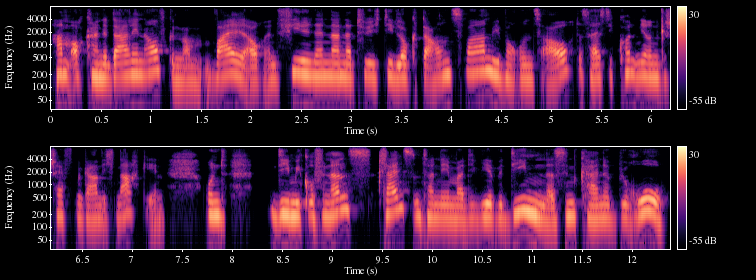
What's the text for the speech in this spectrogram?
haben auch keine Darlehen aufgenommen, weil auch in vielen Ländern natürlich die Lockdowns waren, wie bei uns auch. Das heißt, sie konnten ihren Geschäften gar nicht nachgehen. Und die Mikrofinanz-Kleinstunternehmer, die wir bedienen, das sind keine Büro-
